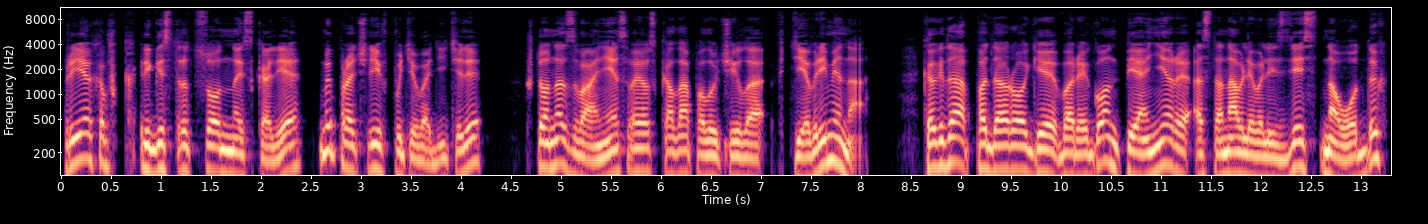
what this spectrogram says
Приехав к регистрационной скале, мы прочли в путеводителе, что название свое скала получила в те времена, когда по дороге в Орегон пионеры останавливались здесь на отдых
